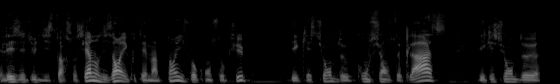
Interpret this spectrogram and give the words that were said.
les études d'histoire sociale en disant écoutez, maintenant, il faut qu'on s'occupe des questions de conscience de classe, des questions de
